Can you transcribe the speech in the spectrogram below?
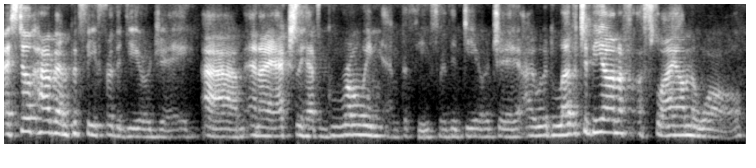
I still have empathy for the DOJ. Um, and I actually have growing empathy for the DOJ. I would love to be on a, a fly on the wall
